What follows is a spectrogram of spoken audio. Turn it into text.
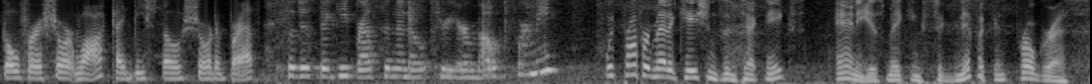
go for a short walk. I'd be so short of breath. So just big deep breaths in and out through your mouth for me. With proper medications and techniques, Annie is making significant progress.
